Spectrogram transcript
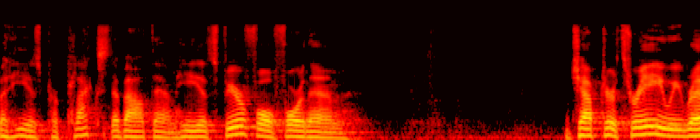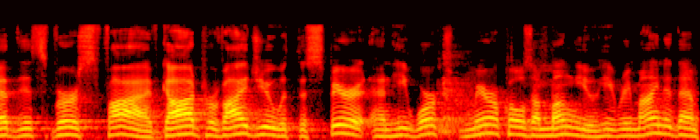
But he is perplexed about them. He is fearful for them. In chapter 3, we read this verse 5 God provides you with the Spirit, and he works miracles among you. He reminded them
